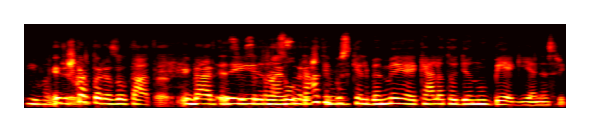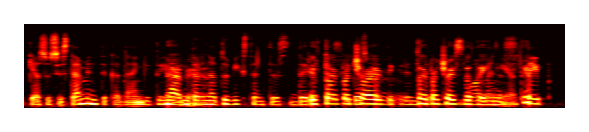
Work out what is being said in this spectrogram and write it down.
tai vat ir iš karto rezultatą finansinį rezultatai bus skelbiami keleto dienų bėgyje nes reikės susisteminti kadangi tai internetu vykstantis dalykas ir toj pačioj toj pačioj svetainėje taip? Taip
